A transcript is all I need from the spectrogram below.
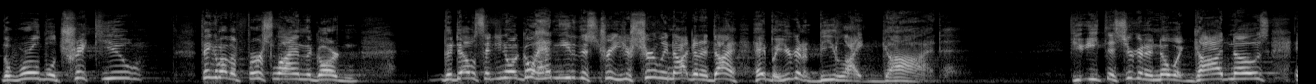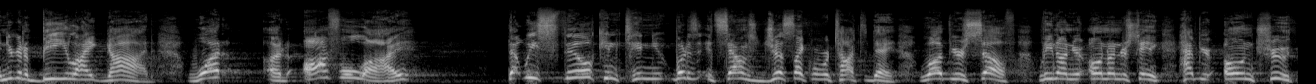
The world will trick you. Think about the first lie in the garden. The devil said, You know what? Go ahead and eat of this tree. You're surely not going to die. Hey, but you're going to be like God. If you eat this, you're going to know what God knows and you're going to be like God. What an awful lie that we still continue. What is it? it sounds just like what we're taught today. Love yourself, lean on your own understanding, have your own truth,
